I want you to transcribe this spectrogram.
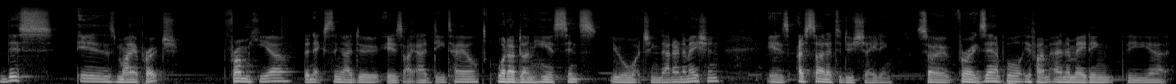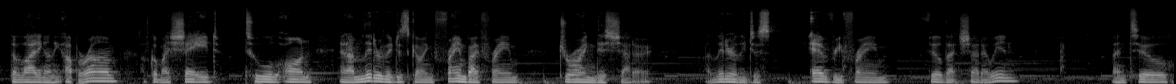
this is my approach. From here, the next thing I do is I add detail. What I've done here since you were watching that animation is I've started to do shading. So for example, if I'm animating the, uh, the lighting on the upper arm, I've got my shade tool on and I'm literally just going frame by frame, drawing this shadow. I literally just every frame fill that shadow in until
